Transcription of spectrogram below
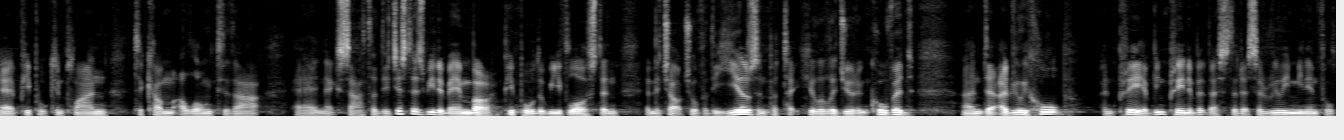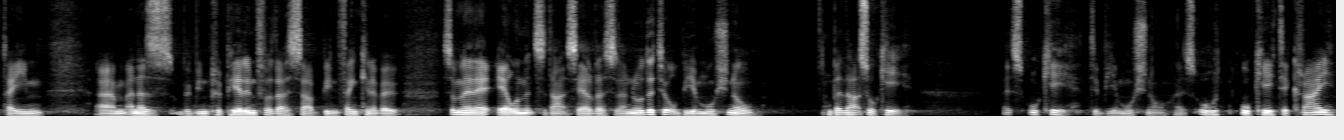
uh, people can plan to come along to that uh, next Saturday, just as we remember people that we've lost in, in the church over the years, and particularly during COVID. And uh, I really hope and pray, I've been praying about this, that it's a really meaningful time. Um, and as we've been preparing for this, I've been thinking about some of the elements of that service, and I know that it will be emotional, but that's okay. It's okay to be emotional. It's okay to cry.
